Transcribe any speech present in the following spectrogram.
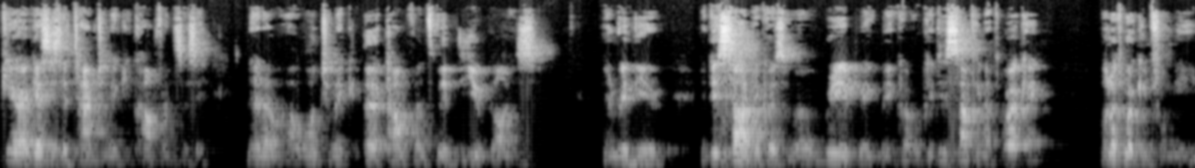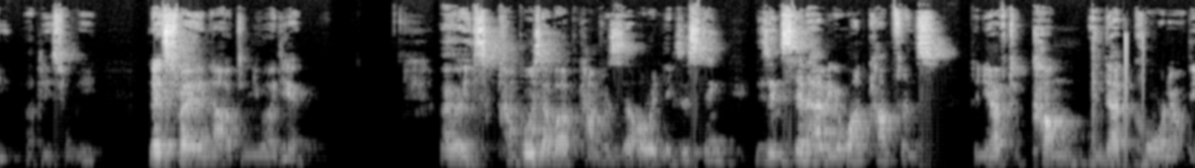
Pierre, I guess it's the time to make your conference. I said, no, no, I want to make a conference with you guys and with you. And this time, because we're really big, big, okay, this is something that's working. Well, not working for me, at least for me. Let's try out a new idea. Uh, it's composed about conferences that are already existing. Is instead of having a one conference then you have to come in that corner of the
